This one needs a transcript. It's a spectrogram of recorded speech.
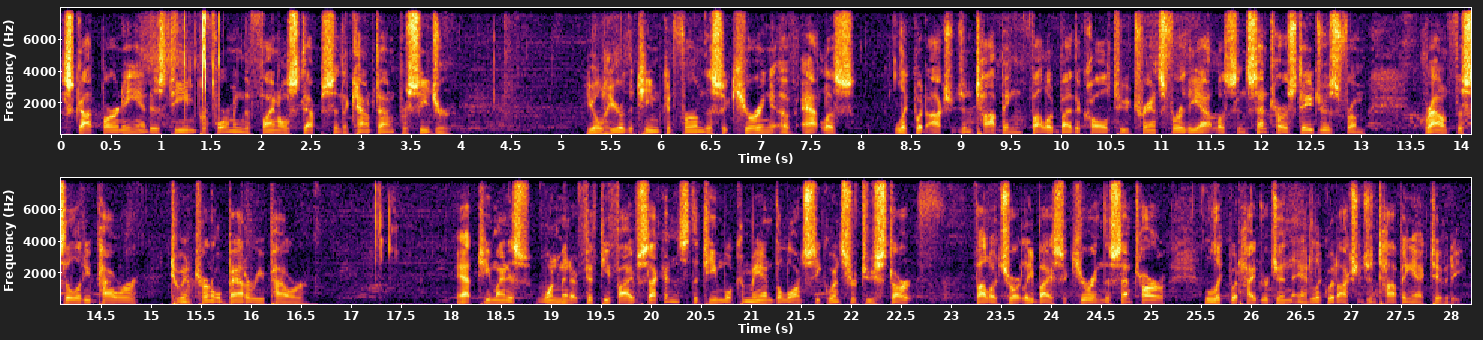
Scott Barney and his team performing the final steps in the countdown procedure. You'll hear the team confirm the securing of Atlas liquid oxygen topping, followed by the call to transfer the Atlas and Centaur stages from ground facility power to internal battery power. At T minus 1 minute 55 seconds, the team will command the launch sequencer to start, followed shortly by securing the Centaur liquid hydrogen and liquid oxygen topping activity.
